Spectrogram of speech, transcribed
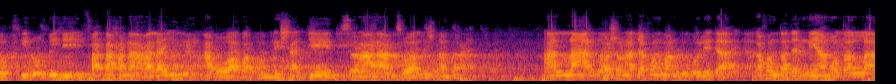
দুখিরু বিহি ফাতাহনা আলাইহিম আবওয়াবা কুল্লি সাজ্জিন সূরা আনাম 44 নাম্বার আয়াত। আল্লাহর ঘোষণা যখন মানুষ ভুলে যায়, তখন তাদের নিয়ামত আল্লাহ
